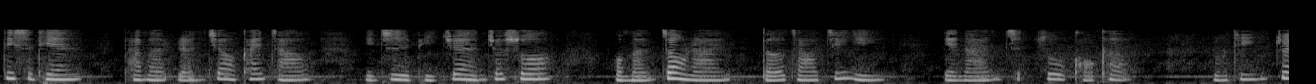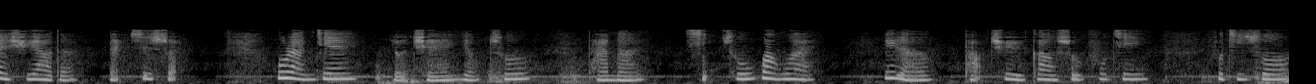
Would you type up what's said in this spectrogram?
第四天，他们仍旧开凿，以致疲倦，就说：“我们纵然得着金银，也难止住口渴。如今最需要的乃是水。”忽然间，有泉涌出，他们喜出望外。一人跑去告诉父亲，父亲说：“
